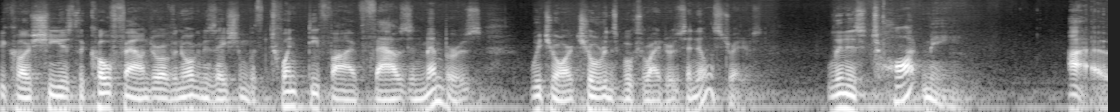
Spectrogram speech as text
because she is the co founder of an organization with 25,000 members, which are children's books writers and illustrators. Lin has taught me uh,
